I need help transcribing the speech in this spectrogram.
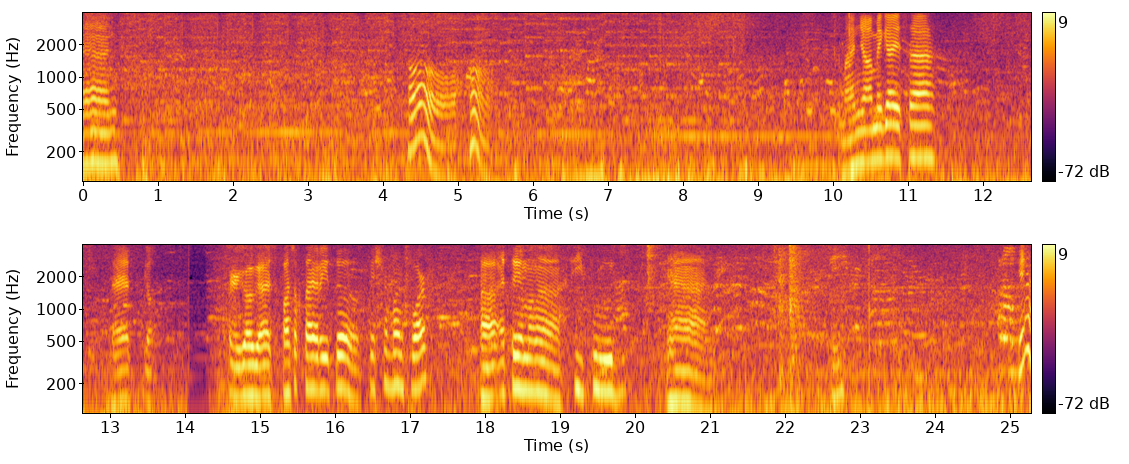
And Oh, huh. Samahan nyo kami guys ha. Let's go. There you go guys. Pasok tayo rito. Fisherman's Wharf. Ah, ito yung mga seafood. Yan. See? Yeah.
